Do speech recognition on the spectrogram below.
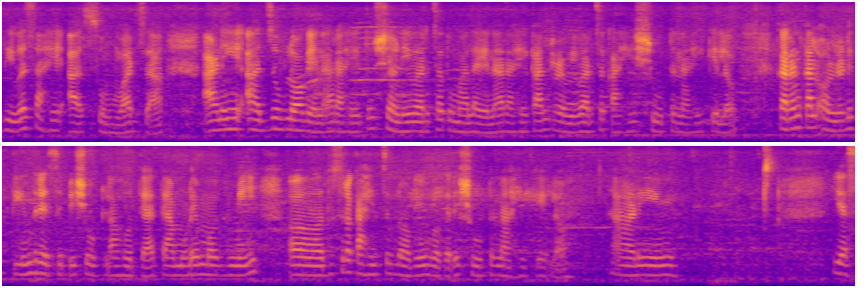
दिवस आहे आज सोमवारचा आणि आज जो व्लॉग येणार आहे तो शनिवारचा तुम्हाला येणार आहे. काल रविवारचं काही शूट नाही केलं. कारण काल ऑलरेडी तीन रेसिपी शूटला होत्या. त्यामुळे मग मी दुसरं काहीच व्लॉगिंग वगैरे शूट नाही केलं. आणि येस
